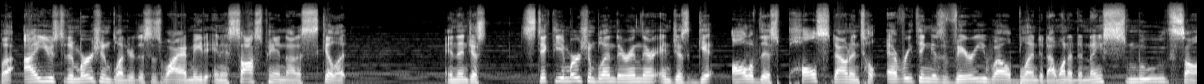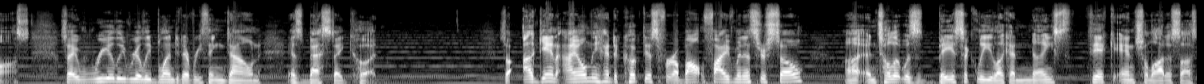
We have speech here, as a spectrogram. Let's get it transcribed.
But I used an immersion blender. This is why I made it in a saucepan, not a skillet. And then just stick the immersion blender in there and just get all of this pulse down until everything is very well blended. I wanted a nice smooth sauce. So I really, really blended everything down as best I could. So again, I only had to cook this for about five minutes or so. uh, until it was basically like a nice thick enchilada sauce.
